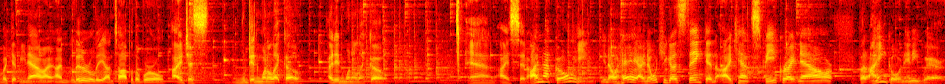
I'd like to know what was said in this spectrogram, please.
Look at me now. I, I'm literally on top of the world. I just didn't want to let go. I didn't want to let go. And I said, I'm not going. You know, hey, I know what you guys think, and I can't speak right now but I ain't going anywhere.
